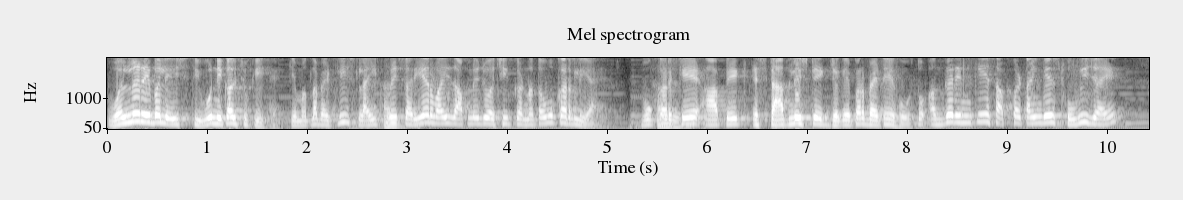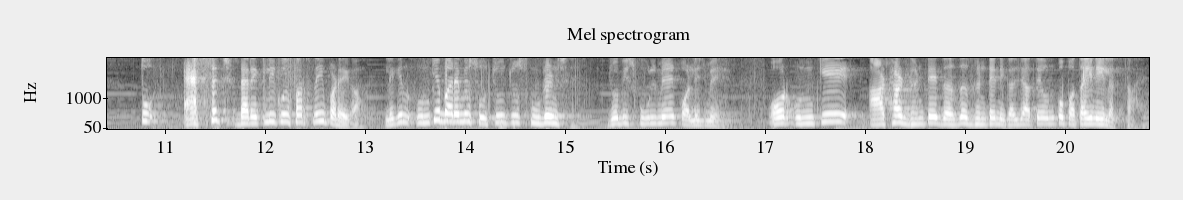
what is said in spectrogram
वलनरेबल एज थी वो निकल चुकी है कि मतलब एटलीस्ट लाइफ में करियर वाइज आपने जो अचीव करना था वो कर लिया है। वो हाँ करके आप एक एस्टैब्लिश्ड एक जगह पर बैठे हो तो अगर इनकेस आपका टाइम वेस्ट हो भी जाए तो एज सच डायरेक्टली कोई फ़र्क नहीं पड़ेगा। लेकिन उनके बारे में सोचो जो स्टूडेंट्स हैं जो अभी स्कूल में है कॉलेज में है और उनके आठ आठ घंटे दस दस घंटे निकल जाते हैं उनको पता ही नहीं लगता है।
